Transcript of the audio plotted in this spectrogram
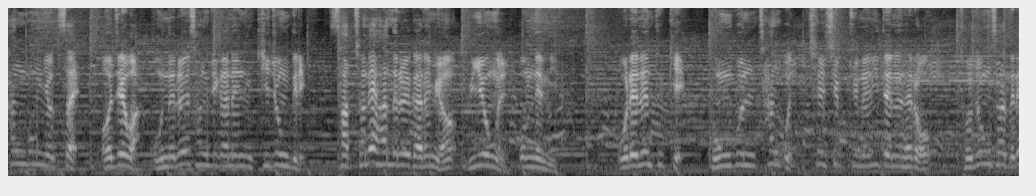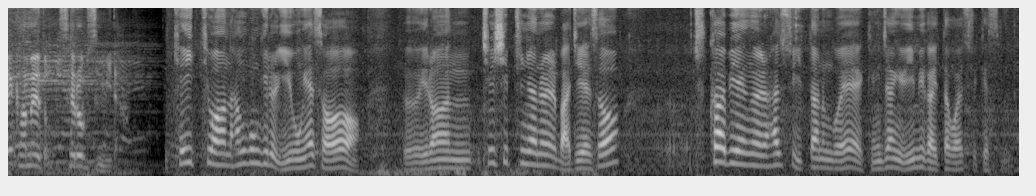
항공 역사의 어제와 오늘을 상징하는 기종들이 사천의 하늘을 가르며 위용을 뽐냅니다. 올해는 특히 공군 창군 70주년이 되는 해로 조종사들의 감회도 새롭습니다. KT1 항공기를 이용해서 그 이런 70주년을 맞이해서 축하 비행을 할 수 있다는 거에 굉장히 의미가 있다고 할 수 있겠습니다.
